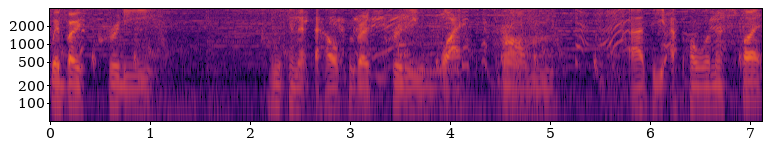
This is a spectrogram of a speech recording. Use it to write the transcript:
we're both pretty, looking at the health, we're both pretty wiped from uh, the Apollonus fight.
